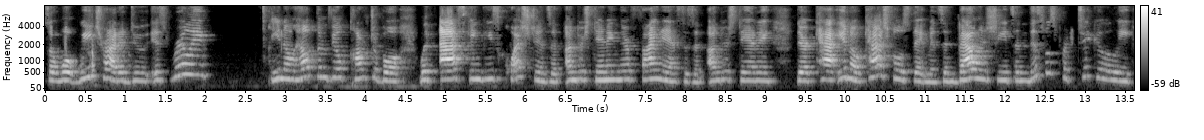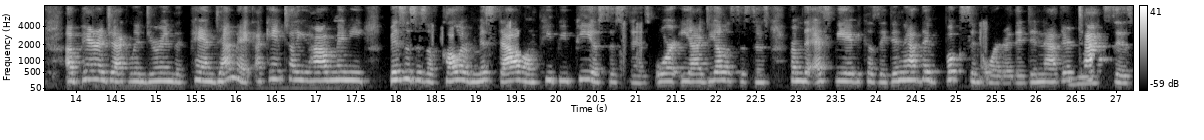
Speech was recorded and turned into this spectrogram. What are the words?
So, what we try to do is really you know help them feel comfortable with asking these questions and understanding their finances and understanding their cat you know cash flow statements and balance sheets. And this was particularly apparent jacqueline during the pandemic. I can't tell you how many businesses of color missed out on ppp assistance or eidl assistance from the sba because they didn't have their books in order. They didn't have their mm-hmm. taxes.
